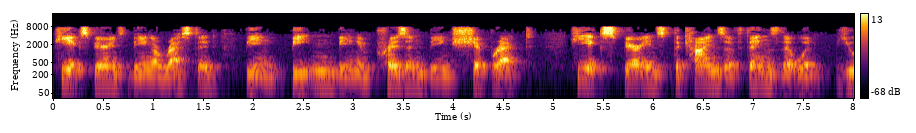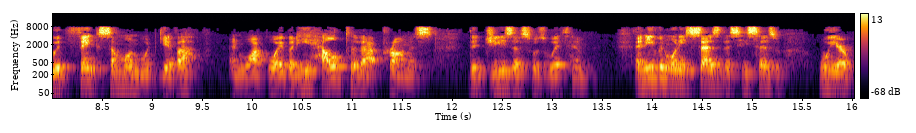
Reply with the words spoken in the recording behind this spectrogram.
He experienced being arrested, being beaten, being imprisoned, being shipwrecked he experienced the kinds of things that would you would think someone would give up and walk away, but he held to that promise that Jesus was with him. And even when he says this, he says, we are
